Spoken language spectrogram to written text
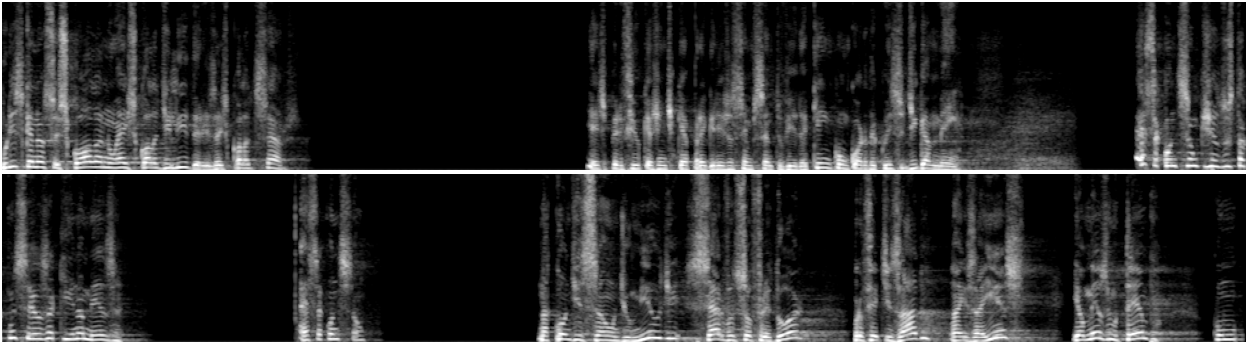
Por isso que a nossa escola não é escola de líderes, é escola de servos. E é esse perfil que a gente quer para a igreja 100% vida. Quem concorda com isso, diga amém. Essa condição que Jesus está com os seus aqui na mesa. Essa condição. na condição de humilde, servo sofredor, profetizado em Isaías, e ao mesmo tempo com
